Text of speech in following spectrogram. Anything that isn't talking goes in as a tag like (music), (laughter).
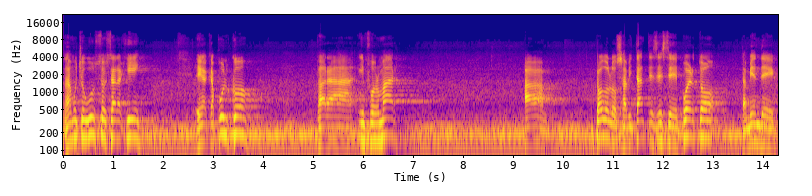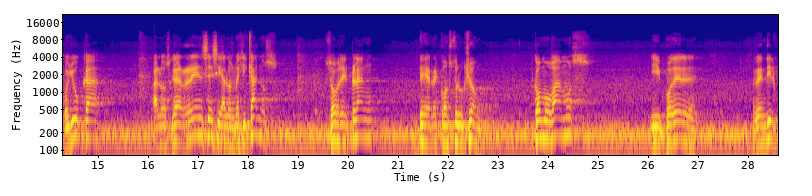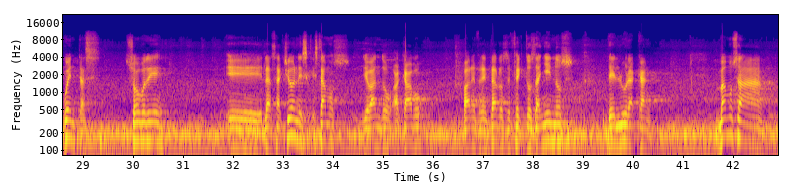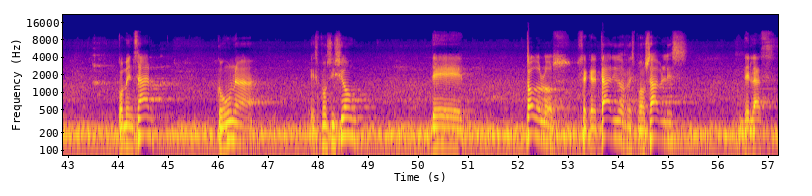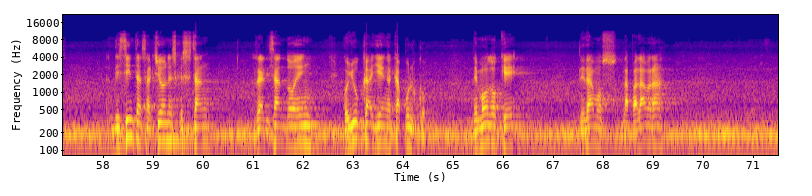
da mucho gusto estar aquí en Acapulco para informar a todos los habitantes de este puerto, también de Coyuca, a los guerrerenses y a los mexicanos sobre el plan de reconstrucción, cómo vamos y poder rendir cuentas sobre eh, las acciones que estamos llevando a cabo para enfrentar los efectos dañinos del huracán. Vamos a comenzar con una exposición de todos los secretarios responsables de las distintas acciones que se están realizando en Coyuca y en Acapulco. De modo que le damos la palabra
